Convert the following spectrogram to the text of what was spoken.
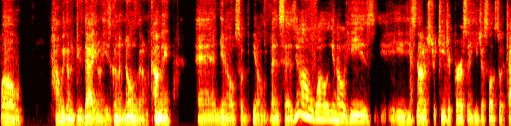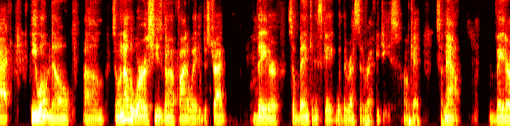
well, how are we going to do that? You know, he's going to know that I'm coming. And you know so you know ben says you know well you know he's he, he's not a strategic person. He just loves to attack. He won't know. Um, so in other words she's going to find a way to distract vader so ben can escape with the rest of the refugees. Okay so now vader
